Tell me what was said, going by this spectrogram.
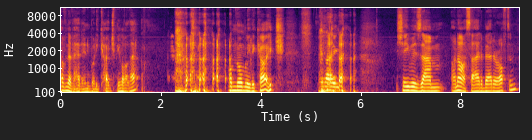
I've never had anybody coach me like that. I'm normally the coach. So she was um I know I say it about her often.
